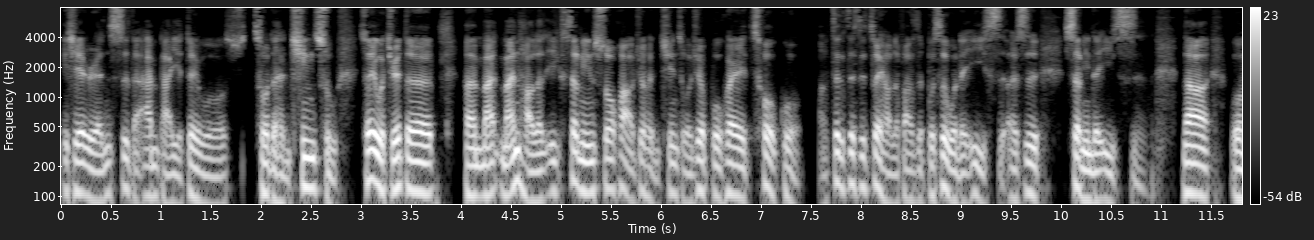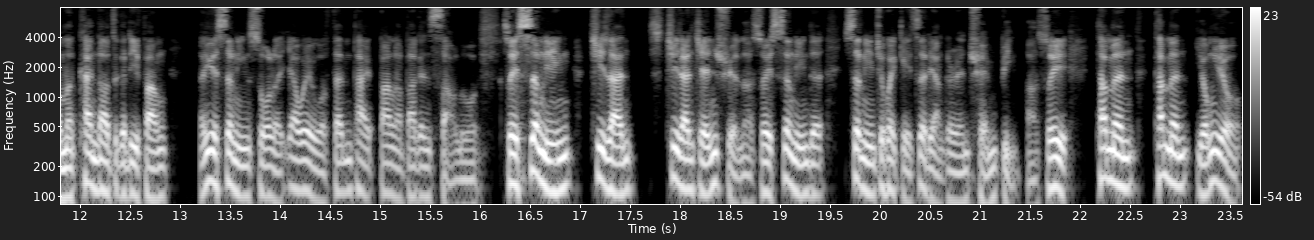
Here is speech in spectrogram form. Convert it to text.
一些人事的安排也对我说得很清楚，所以我觉得呃蛮蛮好的，一圣灵说话我就很清楚，我就不会错过啊，这个这是最好的方式，不是我的意思，而是圣灵的意思。那我们看到这个地方。因为圣灵说了要为我分派巴拿巴跟扫罗，所以圣灵既然既然拣选了，所以圣灵的圣灵就会给这两个人权柄啊，所以他们他们拥有，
